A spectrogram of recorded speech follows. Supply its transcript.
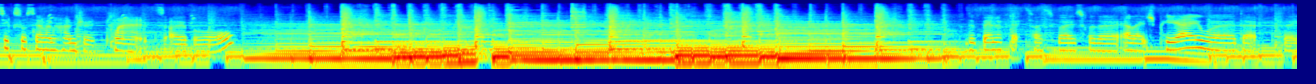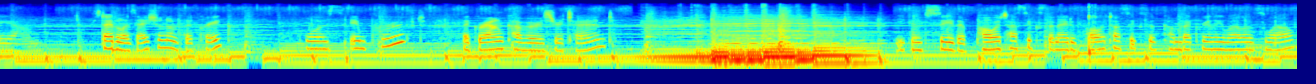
six or seven hundred plants overall. The benefits, I suppose, for the LHPA were that the um, stabilisation of the creek was improved, the ground cover is returned. You can see the poa tussocks, the native poa tussocks have come back really well as well.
